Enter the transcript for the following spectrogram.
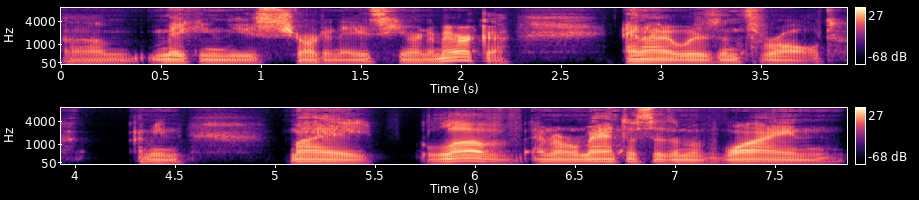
um, making these Chardonnays here in America. And I was enthralled. I mean, my love and romanticism of wine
